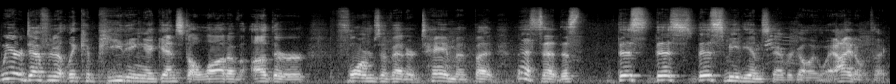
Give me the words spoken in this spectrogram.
we are definitely competing against a lot of other forms of entertainment, but that said, this this this this medium's never going away. I don't think.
